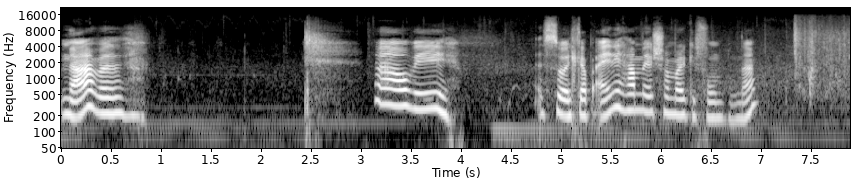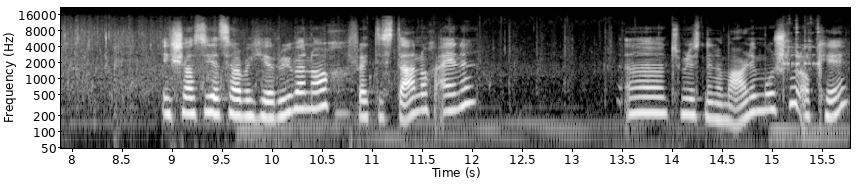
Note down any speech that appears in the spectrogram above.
Na, aber... Oh weh. So, ich glaube, eine haben wir schon mal gefunden, ne? Ich schaue sie jetzt aber hier rüber noch. Vielleicht ist da noch eine. Äh, zumindest eine normale Muschel, okay.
